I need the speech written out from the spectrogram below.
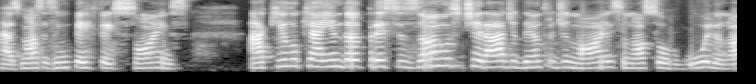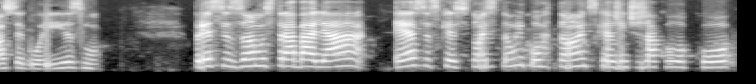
as nossas imperfeições, aquilo que ainda precisamos tirar de dentro de nós, o nosso orgulho, o nosso egoísmo. Precisamos trabalhar essas questões tão importantes que a gente já colocou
